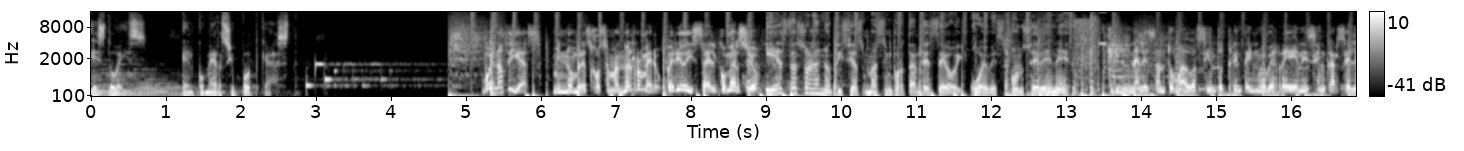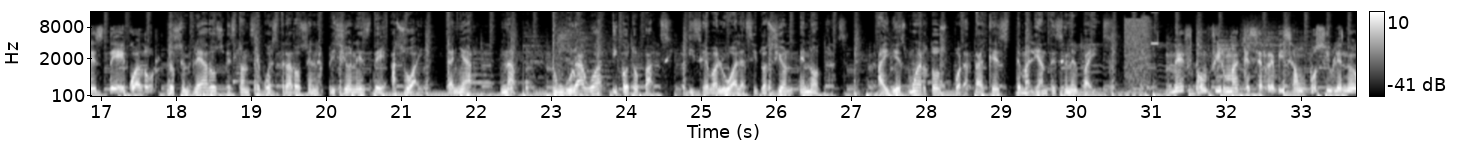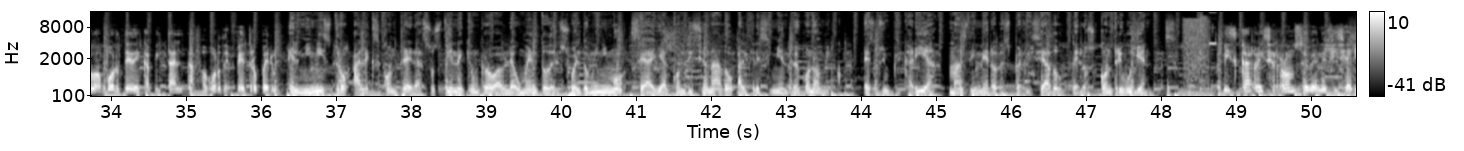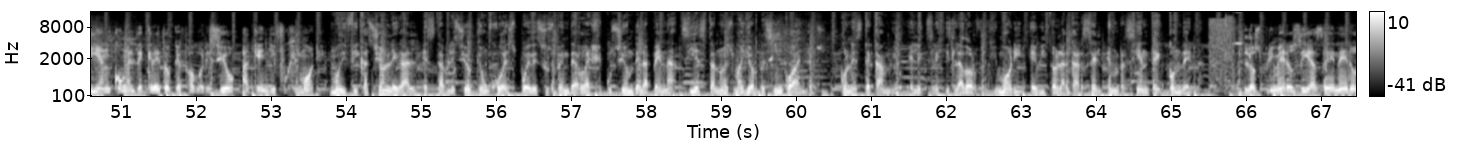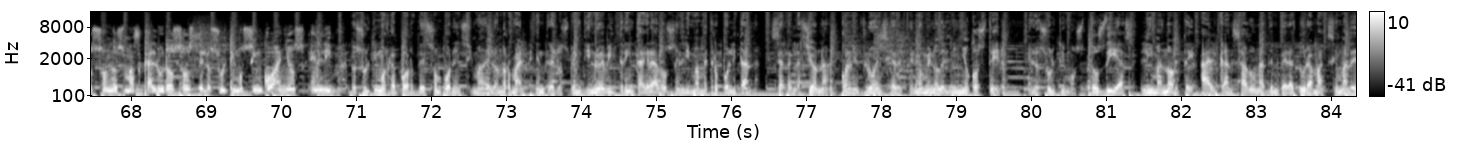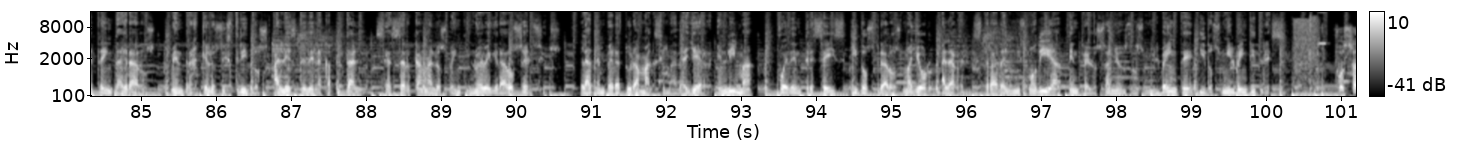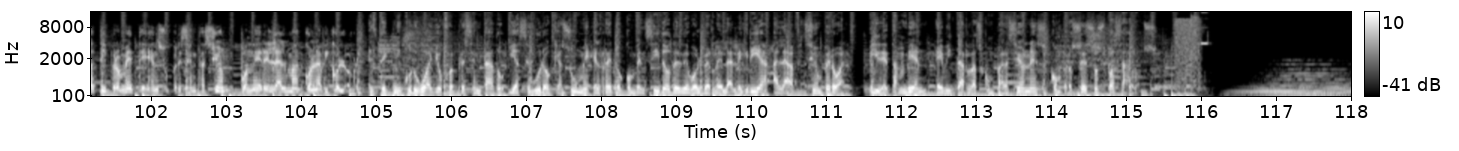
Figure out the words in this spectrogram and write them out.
Esto es El Comercio Podcast. Buenos días, mi nombre es José Manuel Romero, periodista del Comercio, y estas son las noticias más importantes de hoy, jueves 11 de enero. Criminales han tomado a 139 rehenes en cárceles de Ecuador. Los empleados están secuestrados en las prisiones de Azuay, Cañar, Napo, Tunguragua y Cotopaxi, y se evalúa la situación en otras. Hay 10 muertos por ataques de maleantes en el país. MEF confirma que se revisa un posible nuevo aporte de capital a favor de Petro Perú. El ministro Alex Contreras sostiene que un probable aumento del sueldo mínimo se haya condicionado al crecimiento económico. Esto implicaría más dinero desperdiciado de los contribuyentes. Vizcarra y Cerrón se beneficiarían con el decreto que favoreció a Kenji Fujimori. Modificación legal estableció que un juez puede suspender la ejecución de la pena si esta no es mayor de 5 años. Con este cambio, el exlegislador Fujimori evitó la cárcel en reciente condena. Los primeros días de enero son los más calurosos de los últimos 5 años en Lima. Los últimos reportes son por encima de lo normal, entre los 29 y 30 grados en Lima metropolitana. Se relaciona con la influencia del fenómeno del niño costero. En los últimos dos días, Lima Norte ha alcanzado una temperatura máxima de 30 grados, mientras que los distritos al este de la se acercan a los 29 grados Celsius. La temperatura máxima de ayer en Lima fue de entre 6 y 2 grados mayor a la registrada el mismo día entre los años 2020 y 2023. Fossati promete en su presentación poner el alma con la bicolor. El técnico uruguayo fue presentado y aseguró que asume el reto convencido de devolverle la alegría a la afición peruana. Pide también evitar las comparaciones con procesos pasados.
